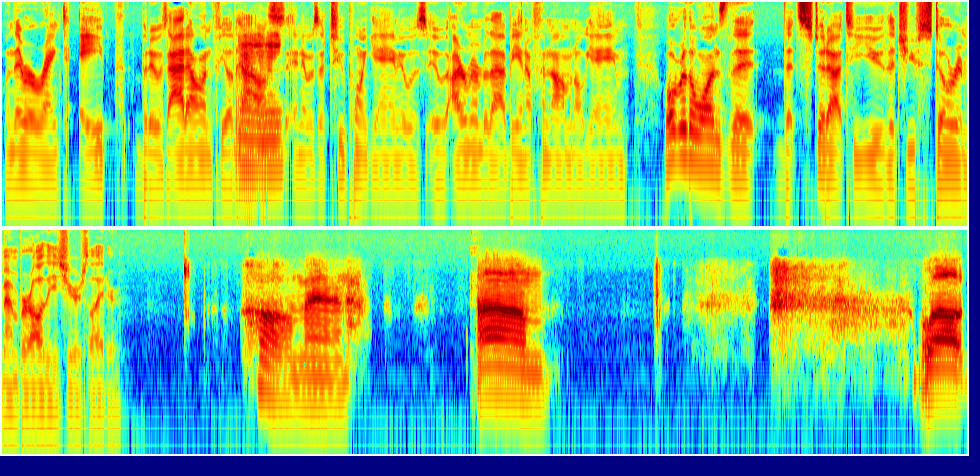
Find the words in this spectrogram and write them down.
when they were ranked eighth, but it was at Allen Fieldhouse mm-hmm. and it was a two point game. It was, it, I remember that being a phenomenal game. What were the ones that that stood out to you that you still remember all these years later? Oh man, um, well,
